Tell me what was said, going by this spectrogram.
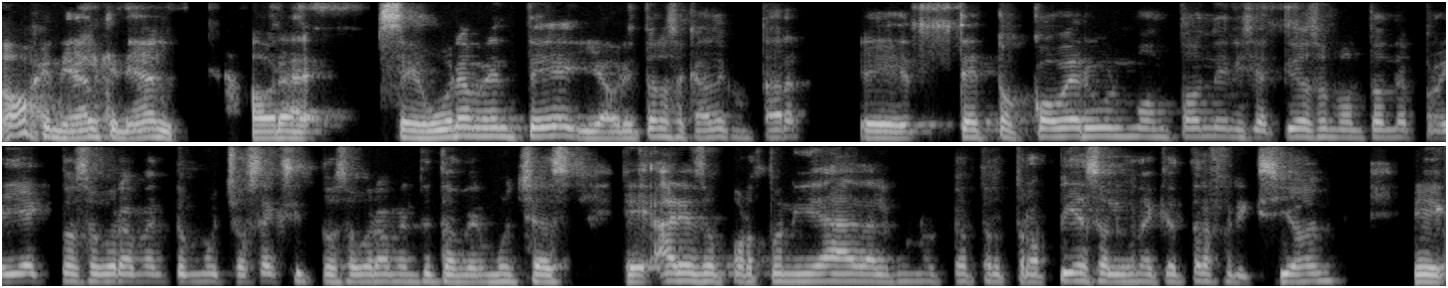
Oh, genial, genial. Ahora, seguramente, y ahorita nos acabas de contar, eh, te tocó ver un montón de iniciativas, un montón de proyectos, seguramente muchos éxitos, seguramente también muchas eh, áreas de oportunidad, alguno que otro tropiezo, alguna que otra fricción. Eh,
